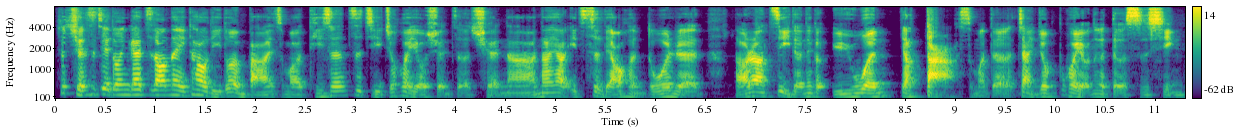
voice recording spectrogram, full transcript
就全世界都应该知道那一套理论吧？什么提升自己就会有选择权啊？那要一次聊很多人，然后让自己的那个余温要大什么的，这样你就不会有那个得失心。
